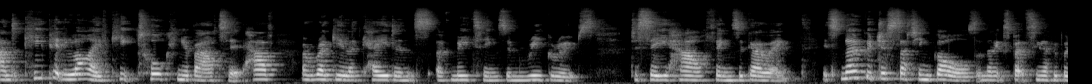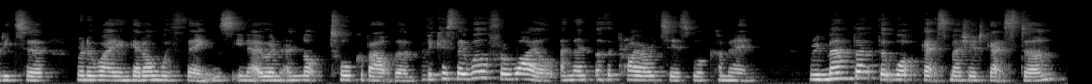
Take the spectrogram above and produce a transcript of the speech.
And keep it live, keep talking about it, have a regular cadence of meetings and regroups to see how things are going. It's no good just setting goals and then expecting everybody to run away and get on with things, you know, and, and not talk about them because they will for a while and then other priorities will come in. Remember that what gets measured gets done.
